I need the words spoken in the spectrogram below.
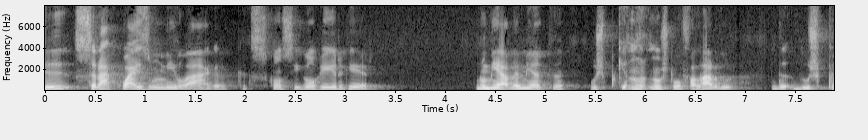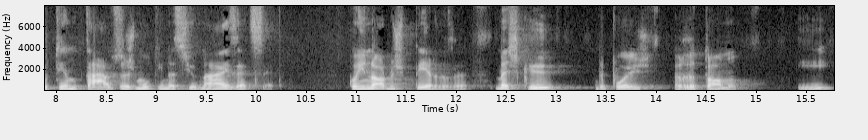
que será quase um milagre que se consigam reerguer. Nomeadamente, os pequenos, não estou a falar do, de, dos potentados, as multinacionais, etc. Com enormes perdas, eh, mas que depois retomam e,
